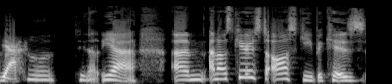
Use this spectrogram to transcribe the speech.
Yeah. Or. Yeah. Um, and I was curious to ask you because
